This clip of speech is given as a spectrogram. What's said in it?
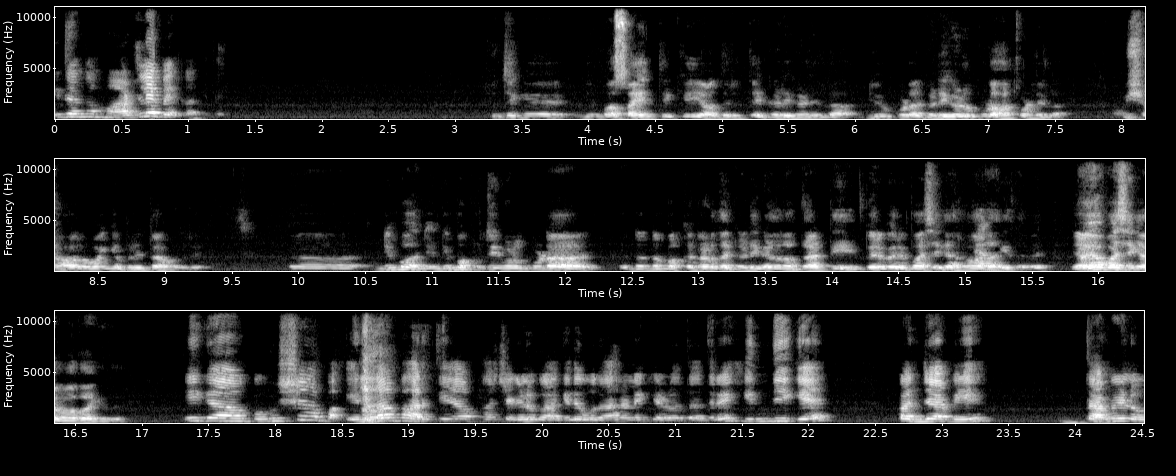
ಇದನ್ನ ಮಾಡ್ಲೇಬೇಕಾಗಿದೆ. ಜೊತೆಗೆ ನಿಮ್ಮ ಸಾಹಿತ್ಯಕ್ಕೆ ಯಾವುದೇ ರೀತಿಯ ಗಡಿಗಳಿಲ್ಲ. ನೀವು ಕೂಡ ಗಡಿಗಳು ಕೂಡ ಹಾಕೊಂಡಿಲ್ಲ. ವಿಶಾಲವಾಗಿ ಬರೀತಾ ಹೋದ್ರಿ. ನಿಮ್ಮ ನಿಮ್ಮ ಕೃತಿಗಳು ಕೂಡ ನಮ್ಮ ಕನ್ನಡದ ಗಡಿಗಳನ್ನ ದಾಟಿ ಬೇರೆ ಬೇರೆ ಭಾಷೆಗೆ ಅನುವಾದ ಆಗಿದ್ದಾವೆ ಯಾವ್ಯಾವ ಭಾಷೆಗೆ ಅನುವಾದ ಆಗಿದೆ? ಈಗ ಬಹುಶಃ ಎಲ್ಲಾ ಭಾರತೀಯ ಭಾಷೆಗಳಿಗೂ ಆಗಿದೆ. ಉದಾಹರಣೆಗೆ ಕೇಳೋದಾದ್ರೆ ಹಿಂದಿಗೆ ಪಂಜಾಬಿ ತಮಿಳು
